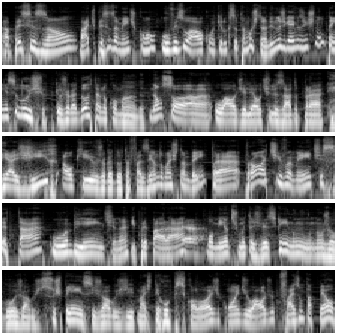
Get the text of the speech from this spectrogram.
a precisão, bate precisamente com o visual, com aquilo que você está mostrando. E nos games a gente não tem esse luxo, porque o jogador está no comando. Não só a, o áudio ele é utilizado para reagir ao que o jogador está fazendo, mas também para proativamente setar o ambiente, né? E preparar é. momentos, muitas vezes, quem não, não jogou jogos de suspense, jogos de mais terror psicológico, onde o áudio faz um papel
